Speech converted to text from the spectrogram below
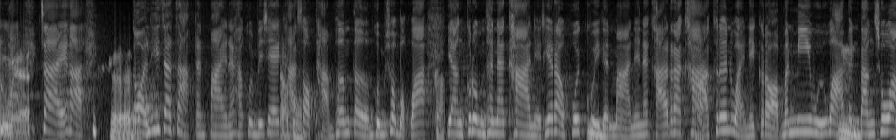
ถูกไหมแล้วฮะใช่ค่ะเออก่อนที่จะจากกันไปนะคะ คุณพิเชษครัค่ะบผมสอบถามเพิ่มเติม คุณผู้ชมบอกว่าครับอย่างกลุ่มธนาคารเนี่ยที่เราพูดคุยกันมาเนี่ยนะคะ ราคาครับเคลื่อนไหวในกรอบ มันมีหวือหวาอืมเป็นบางช่วง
